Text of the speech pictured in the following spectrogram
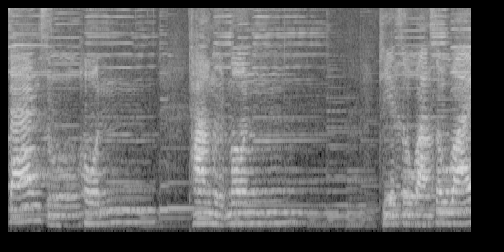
แสงสู่หนทางมืดมน เทียนสว่างสวัย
